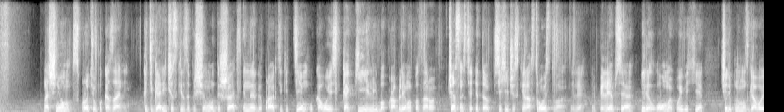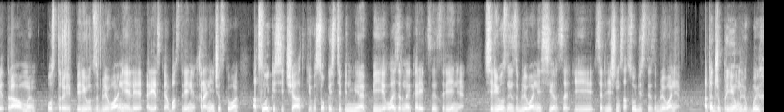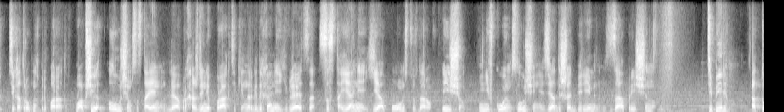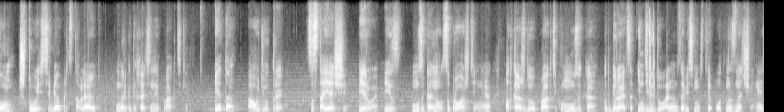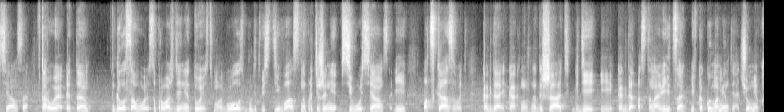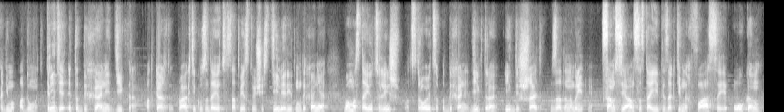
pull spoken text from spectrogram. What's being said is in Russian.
Начнем с противопоказаний. Категорически запрещено дышать энергопрактики тем, у кого есть какие-либо проблемы по здоровью. В частности, это психические расстройства или эпилепсия, переломы, вывихи, черепно-мозговые травмы, острый период заболевания или резкое обострение хронического, отслойка сетчатки, высокая степень миопии, лазерная коррекция зрения, серьезные заболевания сердца и сердечно-сосудистые заболевания – а также прием любых психотропных препаратов. Вообще лучшим состоянием для прохождения практики энергодыхания является состояние «я полностью здоров». И еще, ни в коем случае нельзя дышать беременным, запрещено. Теперь о том, что из себя представляют энергодыхательные практики. Это аудиотрек, состоящий, первое, из музыкального сопровождения. Под каждую практику музыка подбирается индивидуально в зависимости от назначения сеанса. Второе – это голосовое сопровождение, то есть мой голос будет вести вас на протяжении всего сеанса и подсказывать, когда и как нужно дышать, где и когда остановиться, и в какой момент и о чем необходимо подумать. Третье – это дыхание диктора. Под каждую практику задается соответствующий стиль и ритм дыхания, вам остается лишь подстроиться под дыхание диктора и дышать в заданном ритме. Сам сеанс состоит из активных фаз и окон,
